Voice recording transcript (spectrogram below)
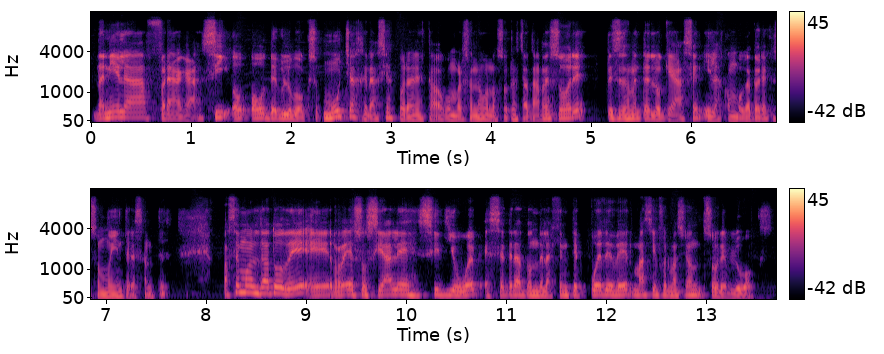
Daniela Fraga, COO de Bluebox, muchas gracias por haber estado conversando con nosotros esta tarde sobre precisamente lo que hacen y las convocatorias que son muy interesantes. Pasemos al dato de eh, redes sociales, sitio web, etcétera, donde la gente puede ver más información sobre Bluebox.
